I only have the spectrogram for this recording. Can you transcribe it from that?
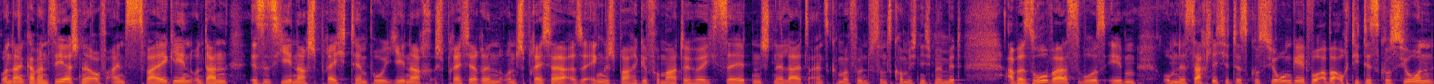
und dann kann man sehr schnell auf 1.2 gehen und dann ist es je nach Sprechtempo, je nach Sprecherin und Sprecher, also englischsprachige Formate höre ich selten schneller als 1,5, sonst komme ich nicht mehr mit. Aber sowas, wo es eben um eine sachliche Diskussion geht, wo aber auch die Diskussion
